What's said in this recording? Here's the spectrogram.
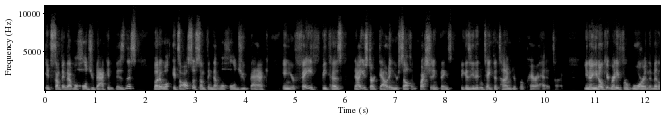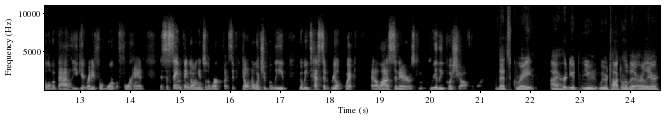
it's something that will hold you back in business but it will it's also something that will hold you back in your faith because now you start doubting yourself and questioning things because you didn't take the time to prepare ahead of time you know, you don't get ready for war in the middle of a battle. You get ready for war beforehand. It's the same thing going into the workplace. If you don't know what you believe, you'll be tested real quick, and a lot of scenarios can really push you off the mark. That's great. I heard you. You we were talking a little bit earlier,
